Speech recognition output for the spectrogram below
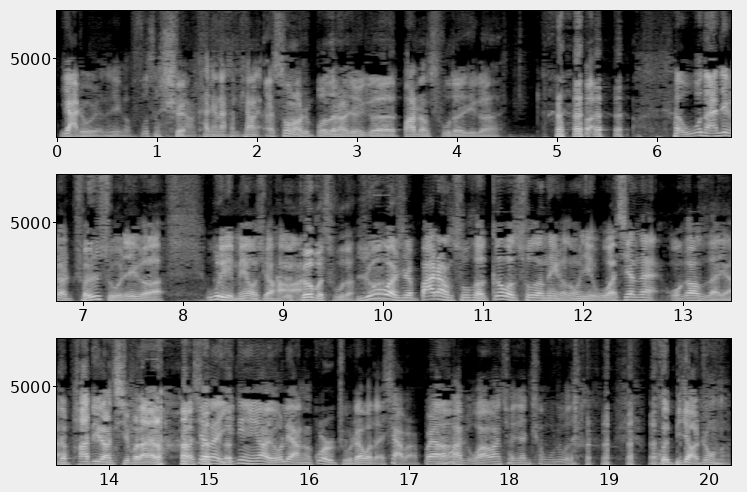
亚洲人的这个肤色，是啊，看起来很漂亮。哎，宋老师脖子上就有一个巴掌粗的这个 吴楠这个纯属这个物理没有学好啊。胳膊粗的，如果是巴掌粗和胳膊粗的那个东西，我现在我告诉大这家，趴地上起不来了。我现在一定要有两个棍儿拄着我的下巴，不然的话完完全全撑不住的，会比较重的。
